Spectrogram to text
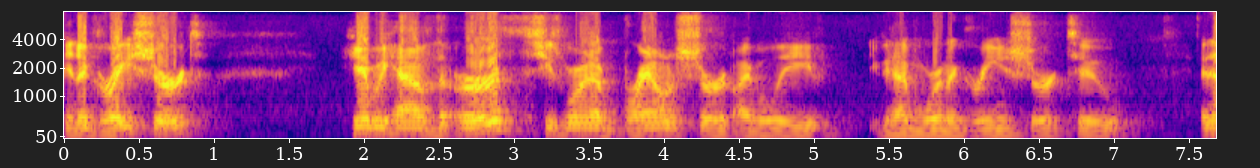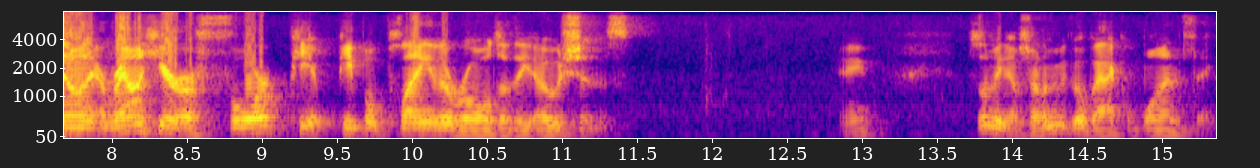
in a gray shirt. Here we have the earth. She's wearing a brown shirt, I believe. You could have him wearing a green shirt too. And then around here are four pe people playing the roles of the oceans. Okay, so let me, I'm sorry, let me go back one thing.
